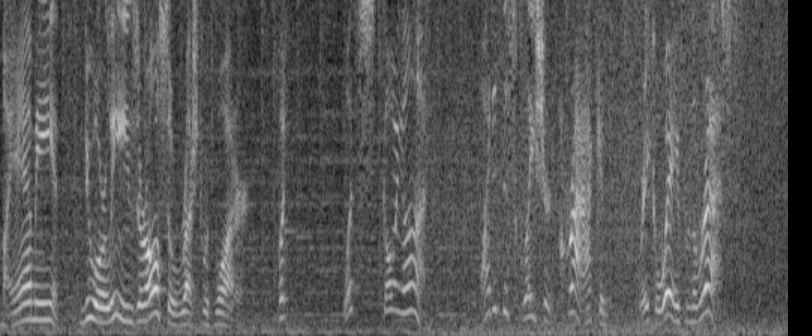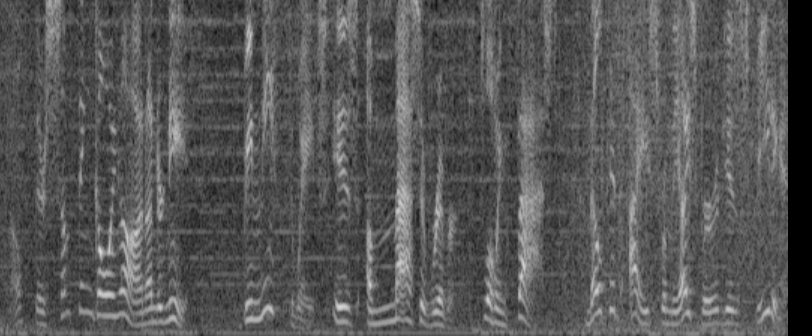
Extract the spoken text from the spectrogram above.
Miami and New Orleans are also rushed with water. But what's going on? Why did this glacier crack and break away from the rest? There's something going on underneath. Beneath Thwaites is a massive river flowing fast. Melted ice from the iceberg is feeding it.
